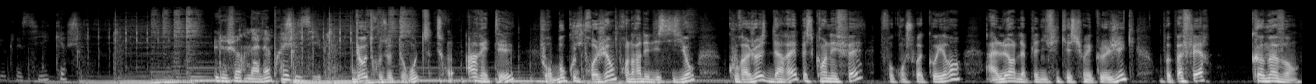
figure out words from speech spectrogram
Radio Classique, le journal imprévisible. D'autres autoroutes seront arrêtées. Pour beaucoup de projets, on prendra des décisions courageuses d'arrêt parce qu'en effet, il faut qu'on soit cohérent. À l'heure de la planification écologique, on peut pas faire comme avant.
